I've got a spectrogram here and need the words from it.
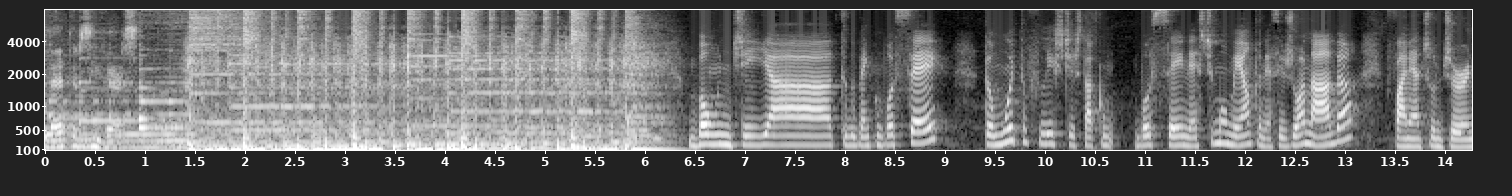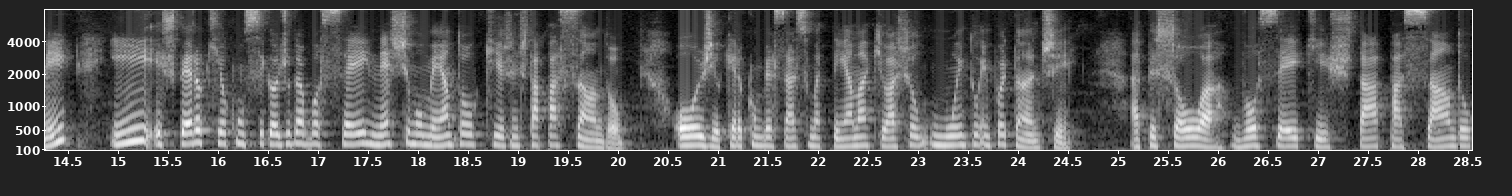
newsletters inversa. Bom dia, tudo bem com você? Estou muito feliz de estar com você neste momento, nessa jornada Financial Journey e espero que eu consiga ajudar você neste momento que a gente está passando. Hoje eu quero conversar sobre um tema que eu acho muito importante. A pessoa, você que está passando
